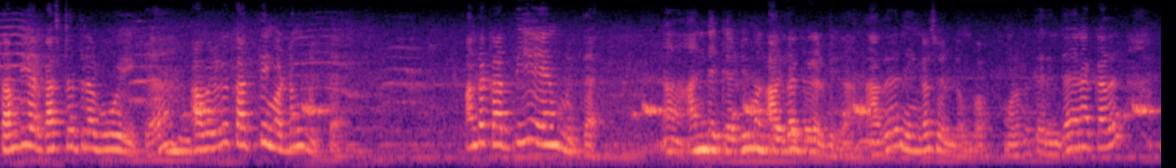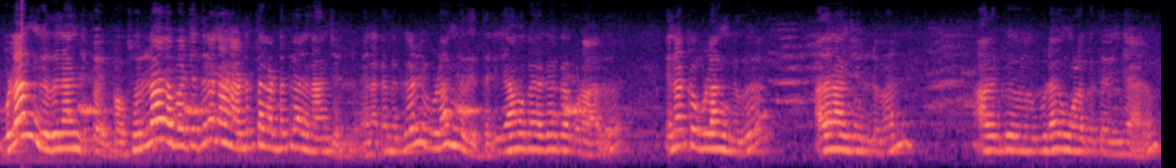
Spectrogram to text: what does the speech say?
தம்பியார் கஷ்டத்துல போயிக்க அவருக்கு கத்தி மட்டும் கொடுத்தார். அந்த கத்தியை ஏன் கொடுத்தார்? ஆ, அந்த கேள்வி அந்த கேள்விதான் அது நீங்க சொல்லுங்க உங்களுக்கு தெரிஞ்சா எனக்கு அது விளங்குது. நான் இப்ப இப்போ சொல்லாத பட்சத்துல நான் அடுத்த கட்டத்துல அதை நான் சொல்லுவேன் எனக்கு அந்த கேள்வி விளங்குது. தெரியாம கே- கேட்கக்கூடாது. எனக்கு விளங்குது. அதை நான் சொல்லுவேன். அதுக்கு விட உங்களுக்கு தெரிஞ்சாலும்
